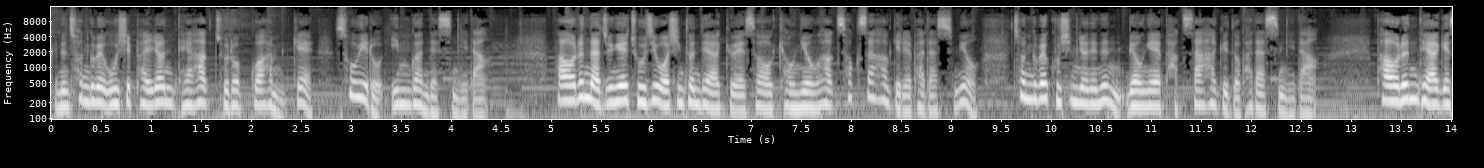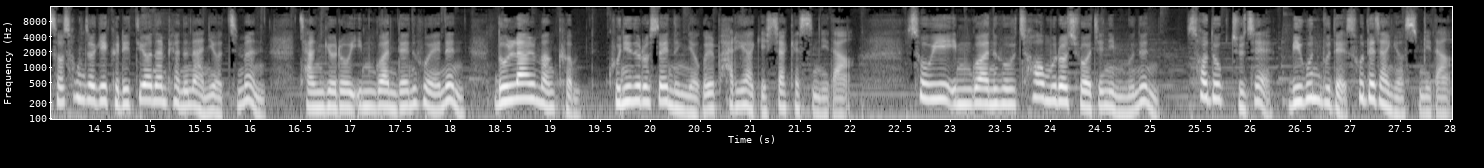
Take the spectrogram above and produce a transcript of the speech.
그는 1958년 대학 졸업과 함께 소위로 임관됐습니다. 파월은 나중에 조지 워싱턴 대학교에서 경영학 석사 학위를 받았으며 1990년에는 명예 박사 학위도 받았습니다. 파월은 대학에서 성적이 그리 뛰어난 편은 아니었지만 장교로 임관된 후에는 놀라울 만큼 군인으로서의 능력을 발휘하기 시작했습니다. 소위 임관 후 처음으로 주어진 임무는 서독 주재 미군 부대 소대장이었습니다.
